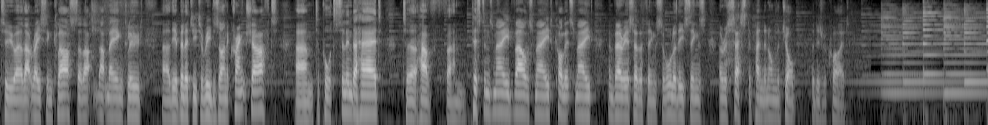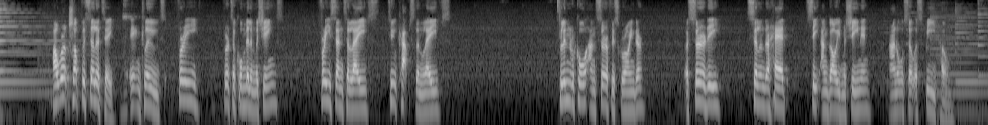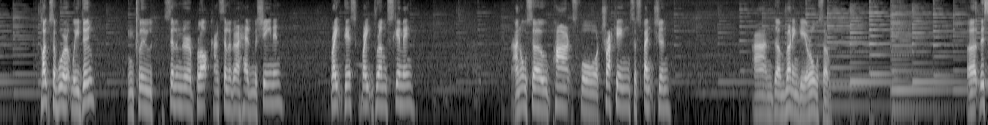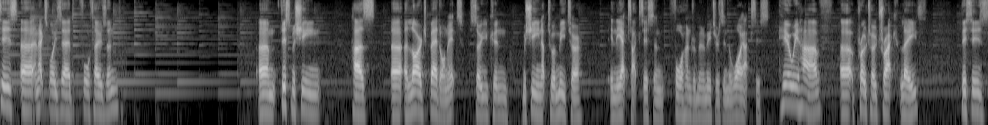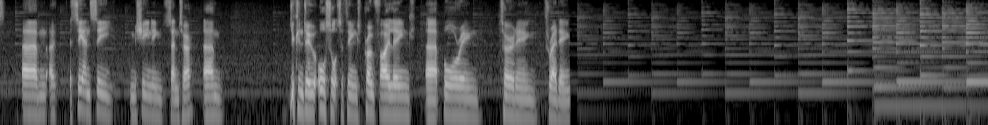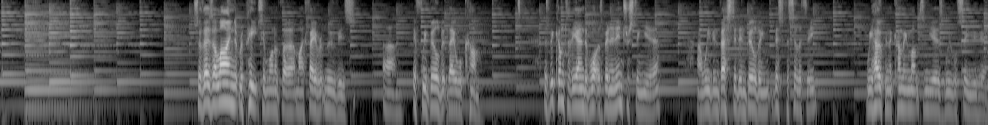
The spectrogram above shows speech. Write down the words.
to uh, that racing class. So that, that may include uh, the ability to redesign a crankshaft, um, to port a cylinder head, to have um, pistons made, valves made, collets made, and various other things. So all of these things are assessed depending on the job that is required. Our workshop facility, it includes three vertical milling machines, three centre lathes, two capstan lathes, cylindrical and surface grinder, a Serdi cylinder head seat and guide machining, and also a speed hone. Types of work we do include cylinder block and cylinder head machining, brake disc, brake drum skimming, and also parts for tracking, suspension and um, running gear also. Uh, this is uh, an XYZ 4000. Um, this machine has uh, a large bed on it so you can machine up to a meter in the x-axis and 400 millimeters in the y-axis. Here we have uh, a ProtoTRAK lathe. This is um, a, a, CNC machining center. Um, you can do all sorts of things, profiling, uh, boring, turning, threading. So there's a line that repeats in one of uh, my favourite movies, um, if we build it, they will come. As we come to the end of what has been an interesting year, and we've invested in building this facility. We hope in the coming months and years we will see you here.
